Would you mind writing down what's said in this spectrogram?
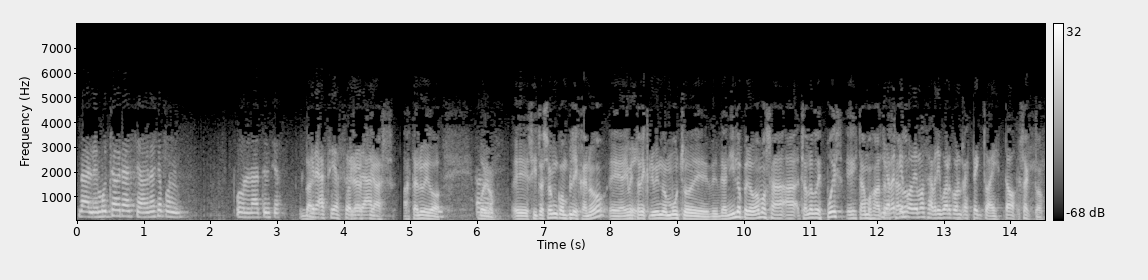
Dale, muchas gracias. Gracias por, por la atención. Gracias, Soledad. Gracias. Hasta luego. Bueno, eh, situación compleja, ¿no? Eh, ahí me están escribiendo mucho de, de, Danilo, pero vamos a, a charlar después. estamos atrasados. Y a ver qué podemos averiguar con respecto a esto. Exacto.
